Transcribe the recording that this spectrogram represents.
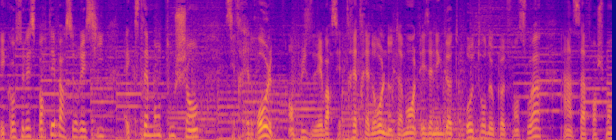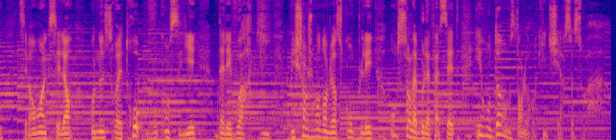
et qu'on se laisse porter par ce récit extrêmement touchant. C'est très drôle, en plus vous allez voir c'est très très drôle, notamment les anecdotes autour de Claude François. Hein, ça franchement c'est vraiment excellent. On ne saurait trop vous conseiller d'aller voir qui. Mais changement d'ambiance complet, on sort la boule à facettes et on danse dans le Rockin' Chair ce soir.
